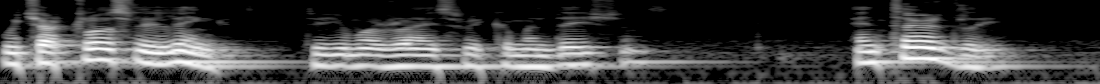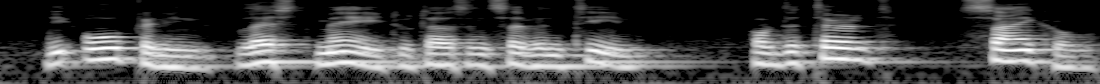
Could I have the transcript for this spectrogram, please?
which are closely linked to human rights recommendations. And thirdly, the opening last May 2017 of the third cycle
